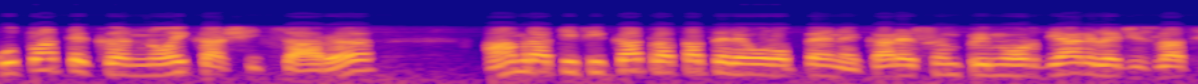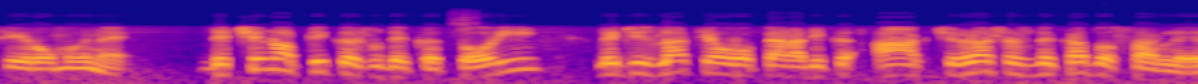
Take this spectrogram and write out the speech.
Cu toate că noi, ca și țară, am ratificat tratatele europene, care sunt primordiale legislației române. De ce nu aplică judecătorii legislația europeană, adică a accelerat și a judecat dosarele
